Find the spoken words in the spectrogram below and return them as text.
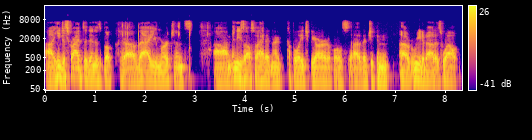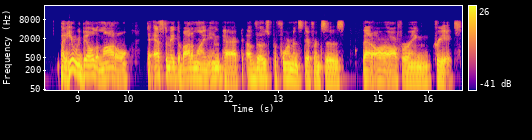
Uh, he describes it in his book, uh, Value Merchants. Um, and he's also had it in a couple HBR articles uh, that you can read about as well. But here we build a model to estimate the bottom line impact of those performance differences that our offering creates.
